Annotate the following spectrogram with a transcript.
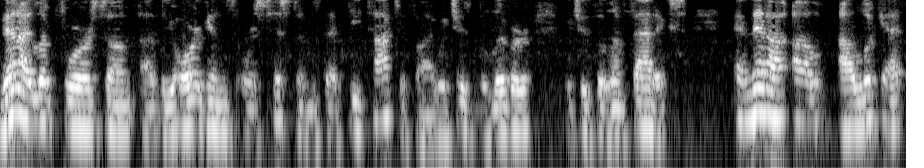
Then I look for some uh, the organs or systems that detoxify, which is the liver, which is the lymphatics, and then I- I'll I'll look at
